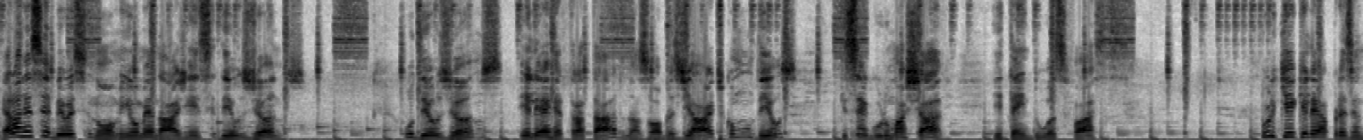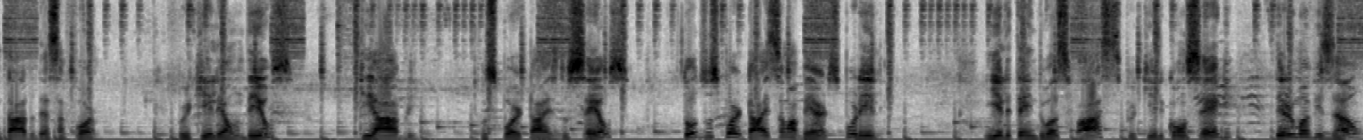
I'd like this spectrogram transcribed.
Ela recebeu esse nome em homenagem a esse deus Janus. O deus Janus, ele é retratado nas obras de arte como um deus que segura uma chave e tem duas faces. Por que, que ele é apresentado dessa forma? Porque ele é um deus que abre os portais dos céus, todos os portais são abertos por ele. E ele tem duas faces, porque ele consegue ter uma visão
